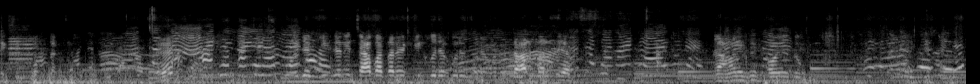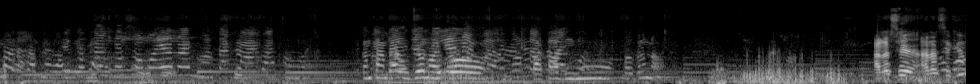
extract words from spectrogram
দেখছি বর্তা খেয়েছি। হ্যাঁ? কি জানি চা পাতারে কি করে করে করে আমাদের ডাল ডাল দেয়া আমার একদিন খাওয়াই দেবো। ওজন হইব টাকা দিমু তবে না। আর আছে আর আছে কেউ?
